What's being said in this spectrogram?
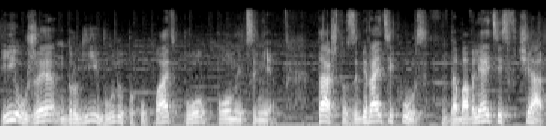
и уже другие будут покупать по полной цене. Так что забирайте курс, добавляйтесь в чат,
